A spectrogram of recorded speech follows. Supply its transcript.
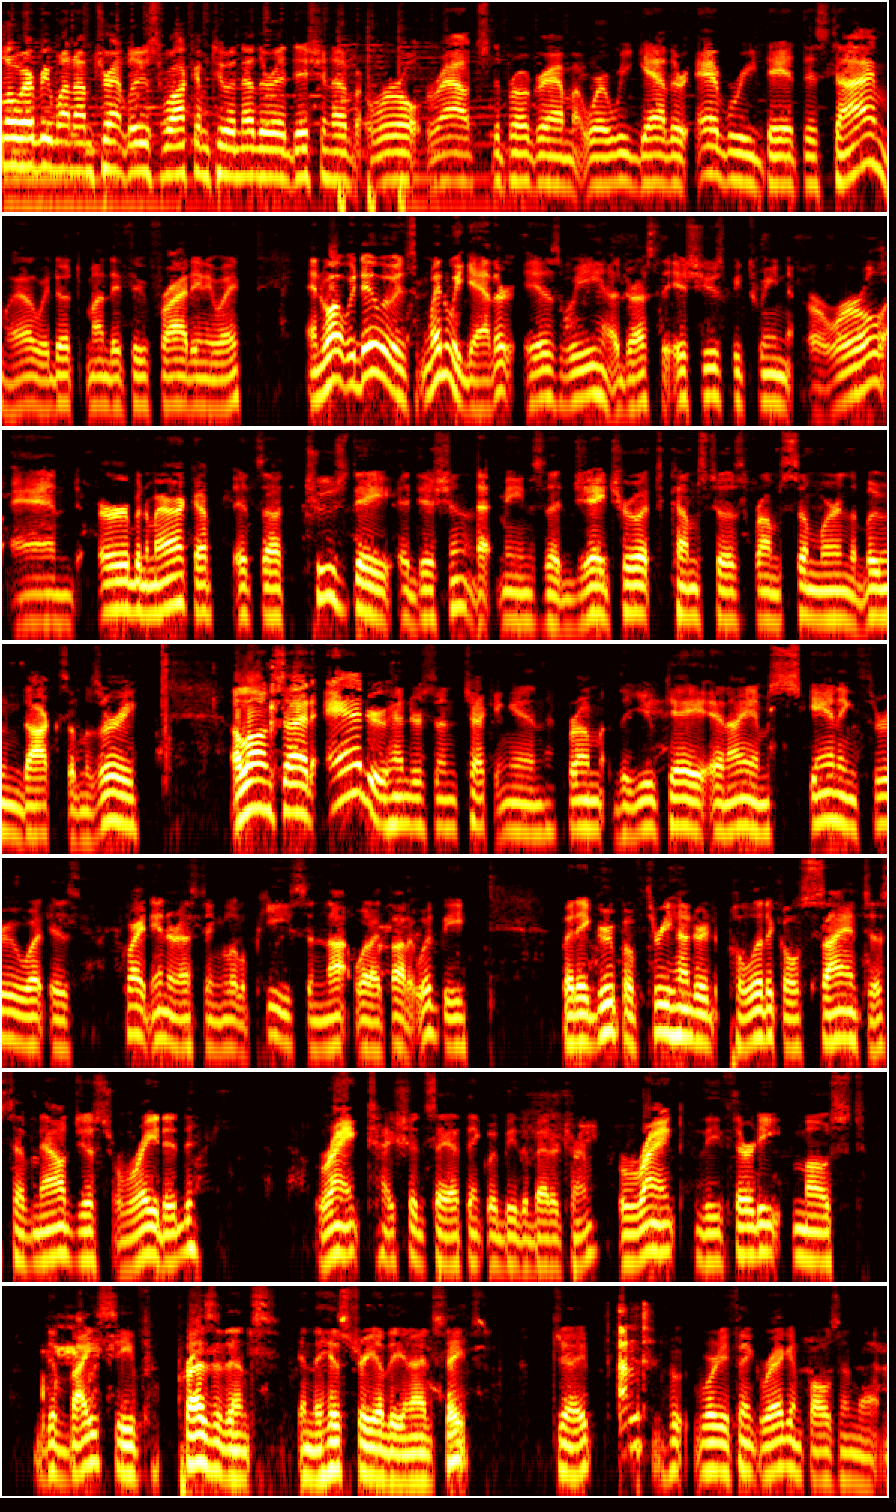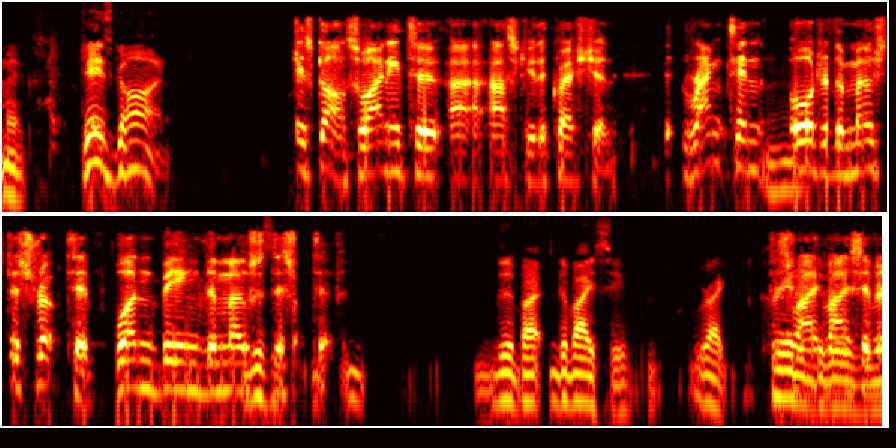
Hello, everyone. I'm Trent Loos. Welcome to another edition of Rural Routes, the program where we gather every day at this time. Well, we do it Monday through Friday anyway. And what we do is when we gather is we address the issues between rural and urban America. It's a Tuesday edition. That means that Jay Truitt comes to us from somewhere in the boondocks of Missouri alongside Andrew Henderson checking in from the UK. And I am scanning through what is quite an interesting little piece and not what I thought it would be. But a group of 300 political scientists have now just rated ranked, I should say, I think would be the better term, ranked the 30 most divisive presidents in the history of the United States. Jay, and who, where do you think Reagan falls in that mix? Jay's gone. It's gone. So I need to uh, ask you the question. Ranked in mm-hmm. order of the most disruptive, one being the most disruptive. Divi- divisive, right? Creative divisive.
